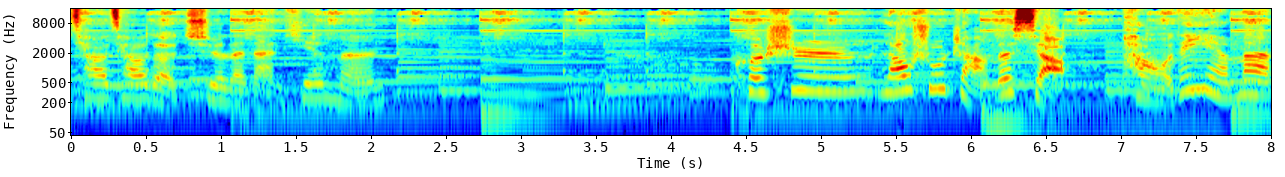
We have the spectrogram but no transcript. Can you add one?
悄悄地去了南天门。可是老鼠长得小，跑得也慢，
